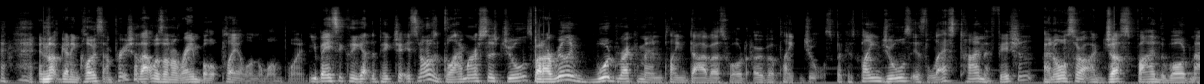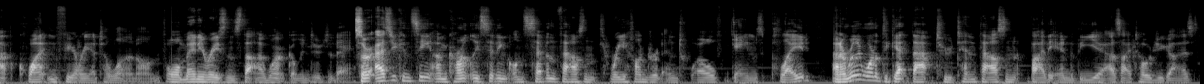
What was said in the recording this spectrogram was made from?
and not getting close. I'm pretty sure that was on a Rainbolt play along at one point. You basically get the picture. It's not as glamorous as Duels, but I really would recommend playing Diverse World over playing Duels, because playing Duels is less time efficient, and also I just find the world map quite inferior to learn on, for many reasons that I won't go into today. So as you can see, I'm currently sitting on 7,312 games played, and I really wanted to get that to 10,000 by the end of the year, as I told you guys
